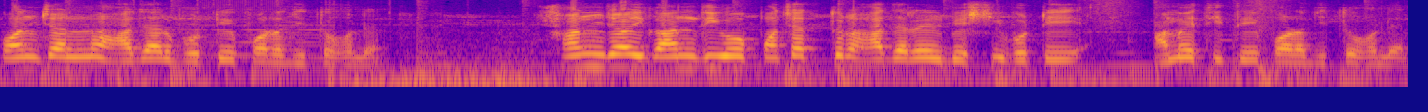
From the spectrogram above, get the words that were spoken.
পঞ্চান্ন হাজার ভোটে পরাজিত হলেন। সঞ্জয় গান্ধীও পঁচাত্তর হাজারের বেশি ভোটে আমেথিতে পরাজিত হলেন।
